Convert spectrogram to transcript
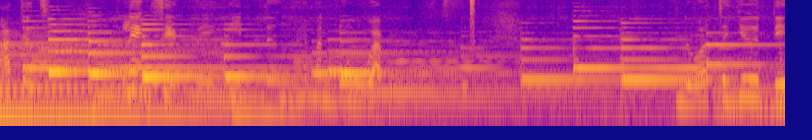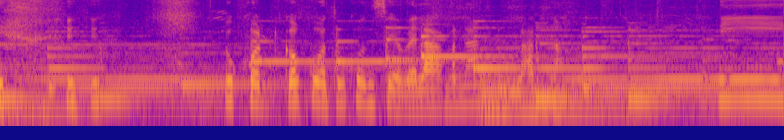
อาจจะเร่งเสียงไปนิดนึงให้มันดูแบบ หรือว่าจะยืดดี ทุกคนก็กลัวทุกคนเสียเวลามานั่งดูรัดเนาะนี่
